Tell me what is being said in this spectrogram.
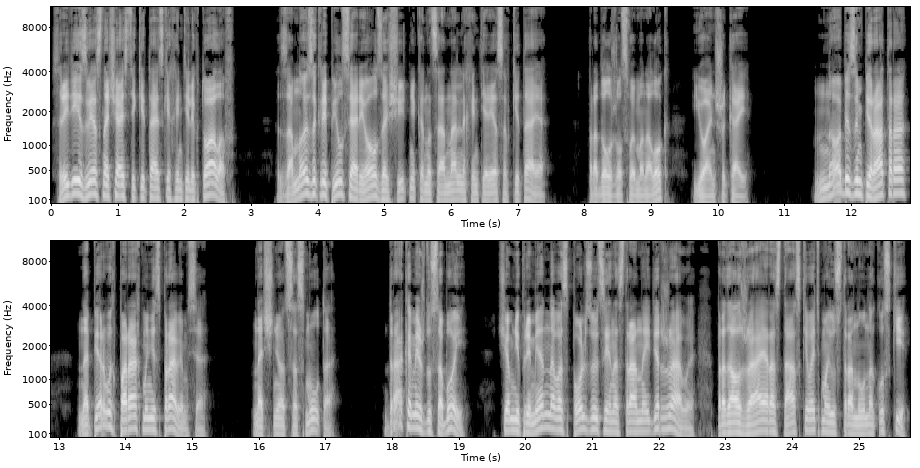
Среди известной части китайских интеллектуалов за мной закрепился ореол защитника национальных интересов Китая, продолжил свой монолог Юань Шикай. Но без императора на первых порах мы не справимся начнется смута. Драка между собой, чем непременно воспользуются иностранные державы, продолжая растаскивать мою страну на куски.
